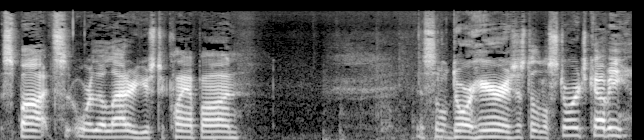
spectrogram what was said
spots where the ladder used to clamp on. This little door here is just a little storage cubby.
